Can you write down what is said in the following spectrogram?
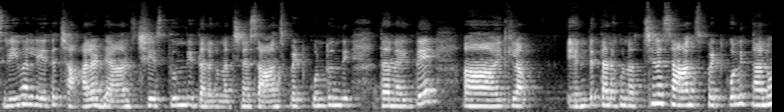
శ్రీవల్లి అయితే చాలా డ్యాన్స్ చేస్తుంది. తనకు నచ్చిన సాంగ్స్ పెట్టుకుంటుంది. తనైతే ఇట్లా అంటే తనకు నచ్చిన సాంగ్స్ పెట్టుకొని తను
